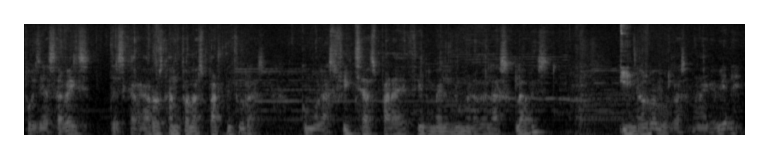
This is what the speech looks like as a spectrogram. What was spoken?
Pues ya sabéis, descargaros tanto las partituras como las fichas para decirme el número de las claves y nos vemos la semana que viene.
